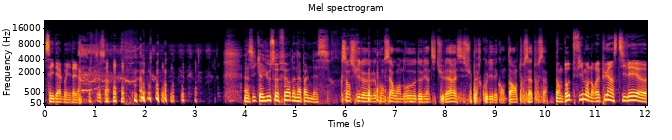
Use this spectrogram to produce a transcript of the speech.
C'est idéal, Bonnie Tyler. C'est ça. Ainsi que Youssoufer de Napalm Death. S'ensuit le, le concert où Andrew devient titulaire et c'est super cool, il est content, tout ça, tout ça. Dans d'autres films, on aurait pu instiller euh,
